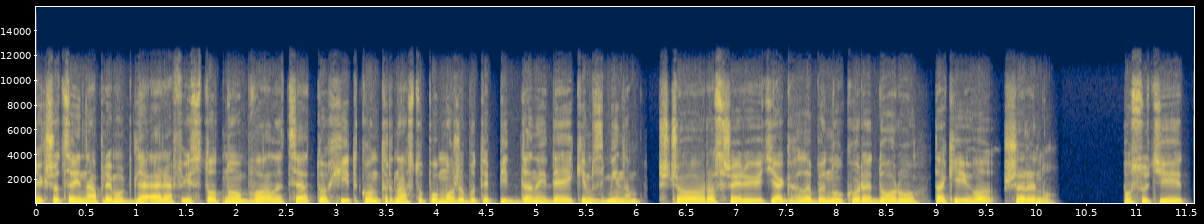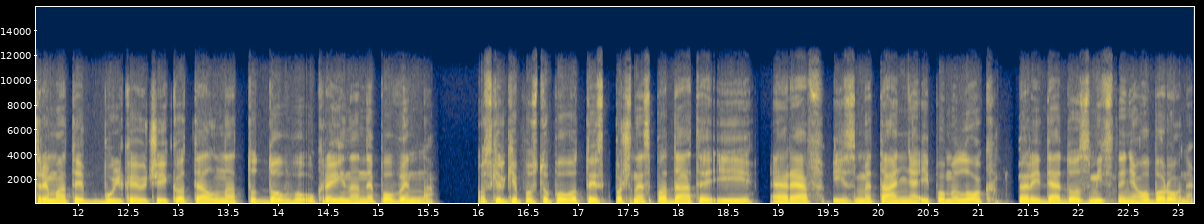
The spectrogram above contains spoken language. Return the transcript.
Якщо цей напрямок для РФ істотно обвалиться, то хід контрнаступу може бути підданий деяким змінам, що розширюють як глибину коридору, так і його ширину. По суті, тримати булькаючий котел надто довго Україна не повинна, оскільки поступово тиск почне спадати, і РФ із метання і помилок перейде до зміцнення оборони.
